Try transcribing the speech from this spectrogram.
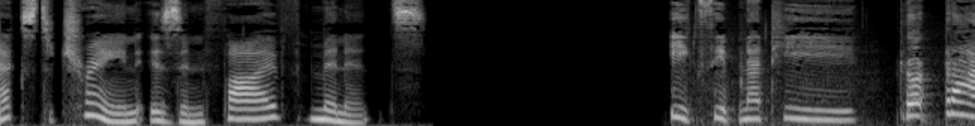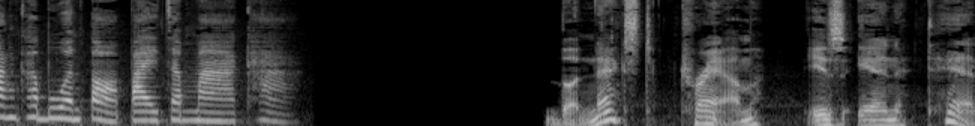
next train is in five minutes. อีกสิบนาที รถรางขบวนต่อไปจะมาค่ะ The next tram is in ten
